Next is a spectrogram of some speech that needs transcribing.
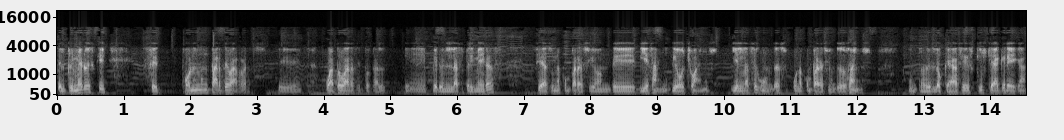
El primero es que se ponen un par de barras, eh, cuatro barras en total, eh, pero en las primeras se hace una comparación de 10 años, de 8 años, y en las segundas una comparación de 2 años. Entonces lo que hace es que usted agrega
